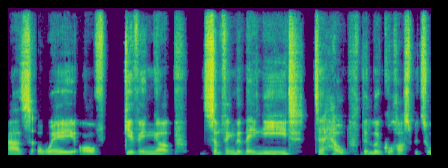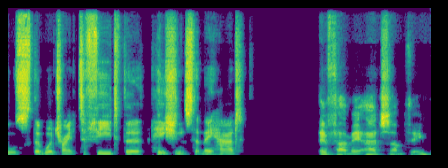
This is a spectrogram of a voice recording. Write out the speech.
as a way of giving up something that they need to help the local hospitals that were trying to feed the patients that they had. If I may add something,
